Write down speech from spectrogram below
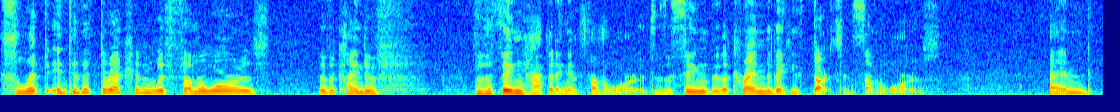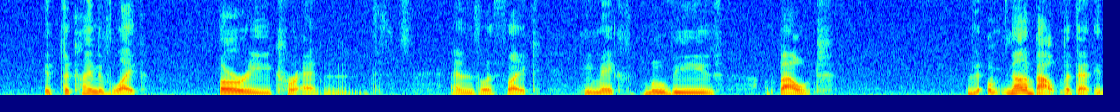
slipped into this direction with Summer Wars. There's a kind of a thing happening in Summer Wars. A thing a trend that he starts in Summer Wars. And it's the kind of like furry trend. And it's like he makes movies about um, not about, but that it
